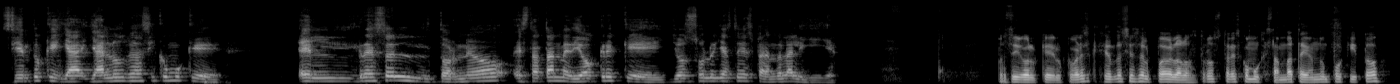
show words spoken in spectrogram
siento que ya, ya los veo así como que el resto del torneo está tan mediocre que yo solo ya estoy esperando la liguilla. Pues digo, que, lo que parece que gente sí es el Puebla, los otros tres como que están batallando un poquito.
